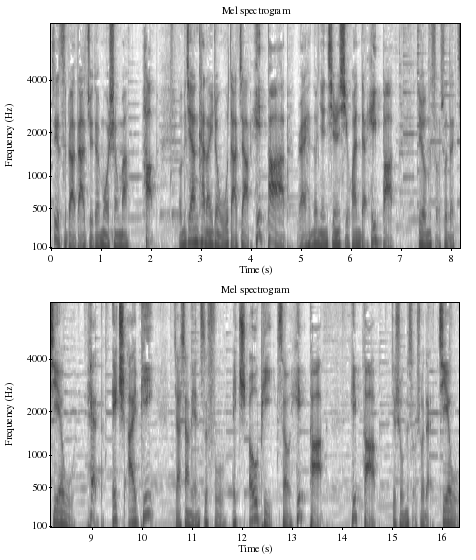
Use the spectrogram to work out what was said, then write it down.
这个词表达大家觉得陌生吗？Hop，我们经常看到一种舞蹈叫 Hip Hop，right？很多年轻人喜欢的 Hip Hop，就是我们所说的街舞。Hip，H I P，加上连字符 H O P，so Hip Hop，Hip Hop 就是我们所说的街舞。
